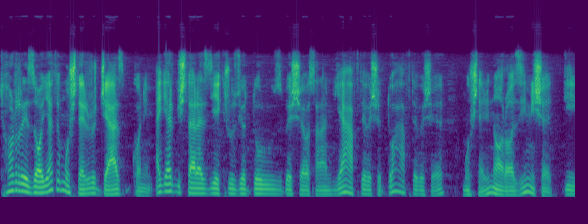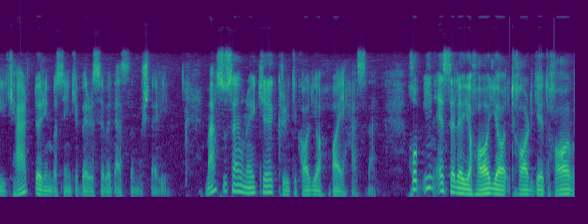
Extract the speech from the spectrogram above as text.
تا رضایت مشتری رو جذب کنیم. اگر بیشتر از یک روز یا دو روز بشه مثلا یه هفته بشه دو هفته بشه مشتری ناراضی میشه. دیر کرد داریم واسه اینکه برسه به دست مشتری. مخصوصا اونایی که critical یا high هستن. خب این SLA ها یا target ها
